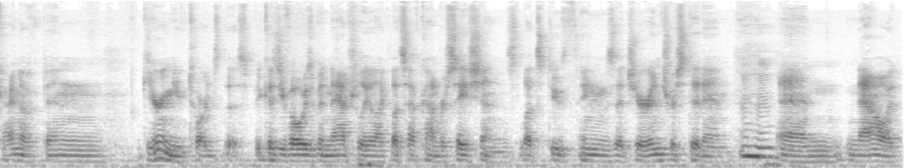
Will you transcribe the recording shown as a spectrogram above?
kind of been gearing you towards this because you've always been naturally like, let's have conversations, let's do things that you're interested in. Mm-hmm. And now it,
